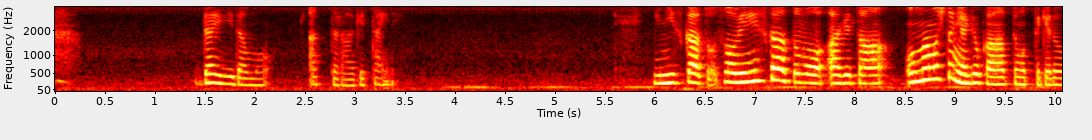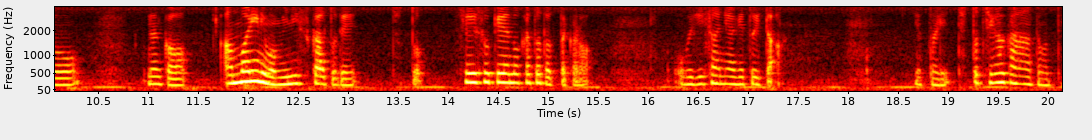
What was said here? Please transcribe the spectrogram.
第2弾もあったらあげたいね。ミニスカート。そうミニスカートもあげた女の人にあげようかなって思ったけどなんかあんまりにもミニスカートでちょっと清楚系の方だったからおじさんにあげといた。やっぱりちょっと違うかなと思って。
